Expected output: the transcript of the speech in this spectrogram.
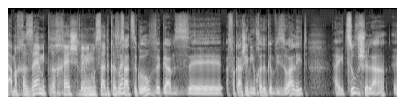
המחזה מתרחש במין מוסד כזה? זה מוסד סגור, וגם זה הפקה שהיא מיוחדת גם ויזואלית. העיצוב שלה, אה,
